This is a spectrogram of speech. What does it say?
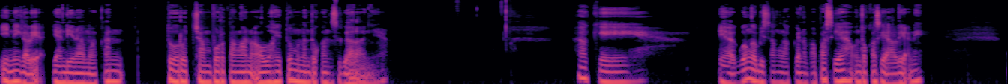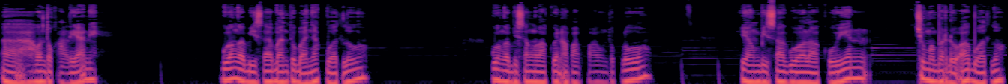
ini kali ya yang dinamakan turut campur tangan Allah itu menentukan segalanya Oke. Ya gue nggak bisa ngelakuin apa-apa sih ya untuk kasih Alia nih. Uh, untuk Alia nih. Gue nggak bisa bantu banyak buat lo. Gue nggak bisa ngelakuin apa-apa untuk lo. Yang bisa gue lakuin cuma berdoa buat lo.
